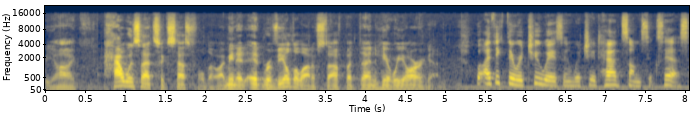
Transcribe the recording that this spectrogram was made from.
FBI. How was that successful, though? I mean, it, it revealed a lot of stuff, but then here we are again. Well, I think there were two ways in which it had some success.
